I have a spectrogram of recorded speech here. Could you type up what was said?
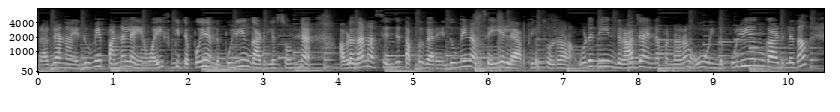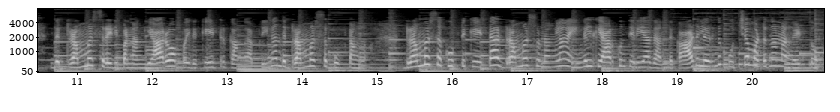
ராஜா நான் எதுவுமே பண்ணலை. என் ஒய்ஃப் கிட்ட போய் அந்த புளியங்காடியில் சொன்னேன். அவ்வளோதான் நான் செஞ்ச தப்பு. வேற எதுவுமே நான் செய்யலை அப்படின்னு சொல்கிறாராம் உடனே இந்த ராஜா என்ன பண்றாராம்? ஓ இந்த புளியங்காடியில் தான் இந்த ட்ரம்மர்ஸ் ரெடி பண்ணாங்க. யாரோ அப்போ இதை கேட்டிருக்காங்க அப்படின்னு அந்த ட்ரம்மர்ஸை கூப்பிட்டாங்களாம். ட்ரம்மர்ஸை கூப்பிட்டு கேட்டால் ட்ரம்மர் சொன்னாங்களாம் எங்களுக்கு யாருக்கும் தெரியாது. அந்த காடுலேருந்து குச்சை மட்டும்தான் நாங்கள் எடுத்தோம்.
